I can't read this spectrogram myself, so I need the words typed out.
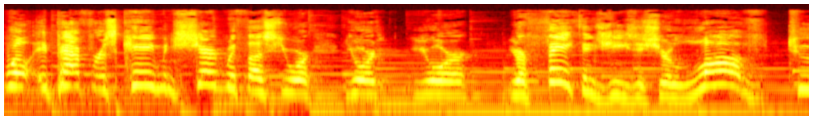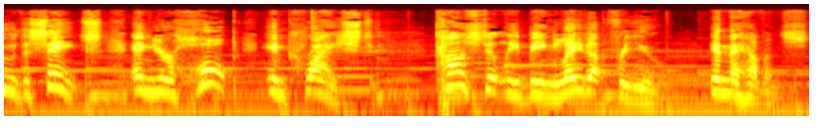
Well, Epaphras came and shared with us your your your your faith in Jesus, your love to the saints, and your hope in Christ constantly being laid up for you in the heavens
